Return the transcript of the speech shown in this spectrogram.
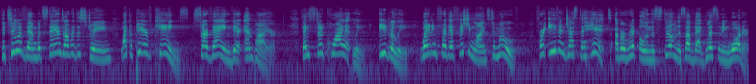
The two of them would stand over the stream like a pair of kings, surveying their empire. They stood quietly, eagerly, waiting for their fishing lines to move, for even just a hint of a ripple in the stillness of that glistening water.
